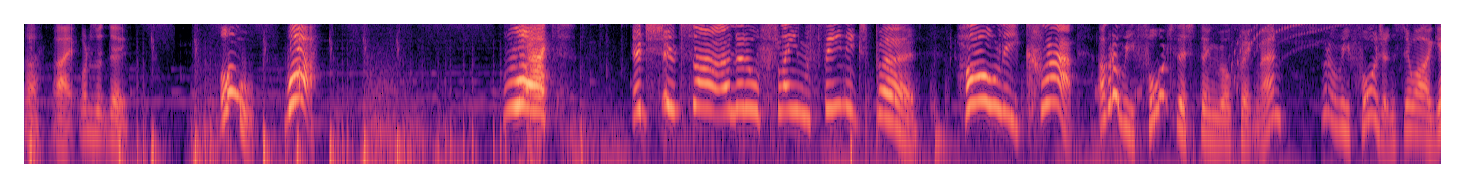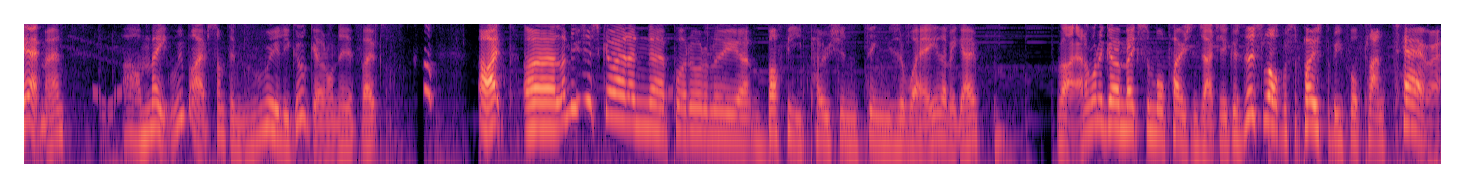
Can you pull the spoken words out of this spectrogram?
Oh, alright. What does it do? Oh! What? What? It shoots out a little flame phoenix bird. Holy crap. Got to reforge this thing real quick, man. I'm gonna reforge it and see what I get, man. Oh, mate. We might have something really good going on here, folks. Alright, uh, let me just go ahead and uh, put all the uh, Buffy potion things away. There we go. Right, and I want to go and make some more potions, actually, because this lot was supposed to be for Plantera.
